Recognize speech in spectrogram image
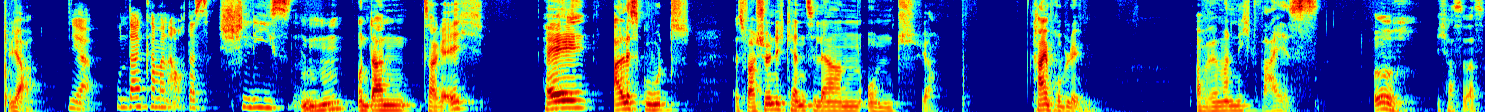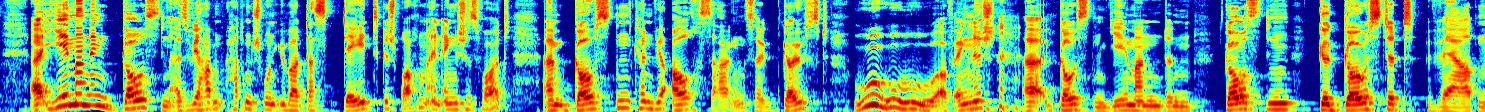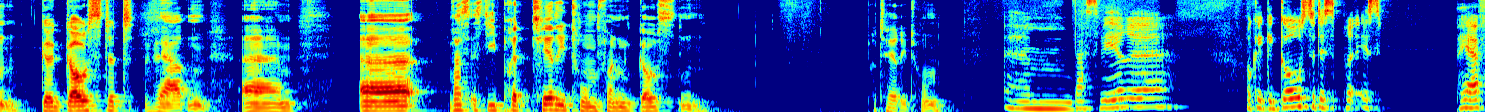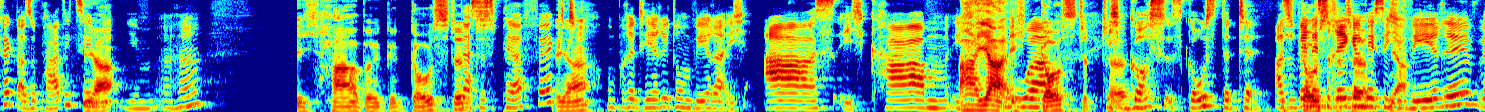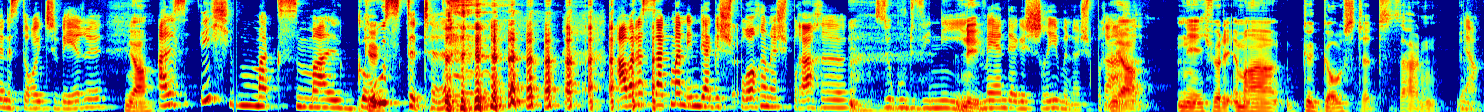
ja. Ja. Und dann kann man auch das schließen. Mhm. Und dann sage ich, hey, alles gut, es war schön, dich kennenzulernen und ja, kein Problem. Aber wenn man nicht weiß, ugh, ich hasse das. Äh, jemanden ghosten, also wir haben, hatten schon über das Date gesprochen, ein englisches Wort. Ähm, ghosten können wir auch sagen. So ghost, uh, auf Englisch. äh, ghosten, jemanden ghosten, geghostet werden. Geghostet werden. Ähm, äh, was ist die Präteritum von ghosten? Präteritum. Ähm, das wäre. Okay, geghostet ist, ist perfekt, also Partizip. Ja. Aha. Ich habe geghostet. Das ist perfekt. Ja. Und Präteritum wäre ich aß, ich kam, ich ah ja, ich fuhr, ghostete. Ich goss, es ghostete. Also Ich wenn ghostete, es regelmäßig ja. wäre, wenn es deutsch wäre, ja. als ich Max mal ghostete. Aber das sagt man in der gesprochenen Sprache so gut wie nie. Nee. Mehr in der geschriebenen Sprache. Ja. Nee, ich würde immer geghostet sagen. Ja.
